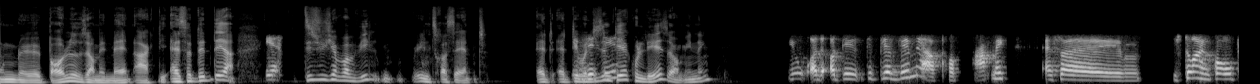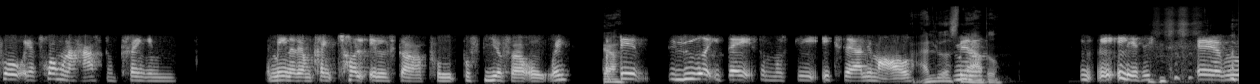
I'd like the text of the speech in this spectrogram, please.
hun øh, bollede som en mand-agtig. Altså det der, Ja. det synes jeg var vildt interessant. At, at det var ligesom det. jeg kunne læse om hende, ikke? Jo, og, og det, det bliver ved med at poppe frem, ikke? Altså, øh, historien går på, og jeg tror, hun har haft omkring en, jeg mener det omkring 12 elskere på, på 44 år, ikke? Ja. Og det, det lyder i dag som måske ikke særlig meget. Ja, det lyder snærpet. Men, lidt, ikke? øhm,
